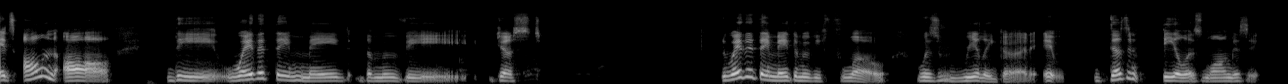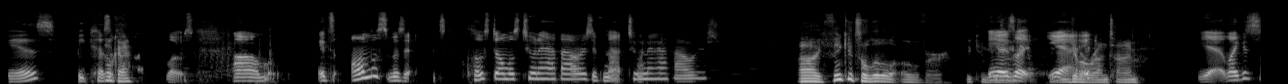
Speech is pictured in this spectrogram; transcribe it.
it's all in all the way that they made the movie just the way that they made the movie flow was really good. It doesn't feel as long as it is because okay. of how it flows. Um, it's almost was it? It's close to almost two and a half hours, if not two and a half hours. Uh, I think it's a little over. We can. It's like yeah, give a runtime. Yeah, like it's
